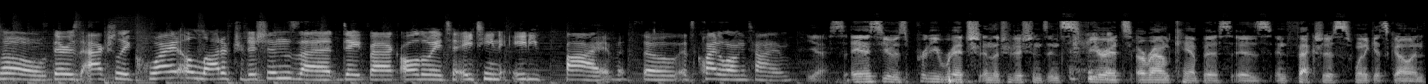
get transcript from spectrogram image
So, there's actually quite a lot of traditions that date back all the way to 1885. So, it's quite a long time. Yes, ASU is pretty rich in the traditions and spirit around campus is infectious when it gets going.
